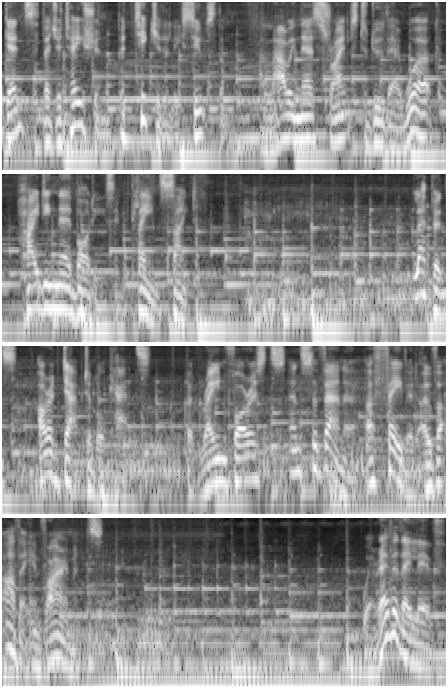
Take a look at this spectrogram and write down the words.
Dense vegetation particularly suits them, allowing their stripes to do their work, hiding their bodies in plain sight. Leopards are adaptable cats, but rainforests and savanna are favoured over other environments. Wherever they live,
